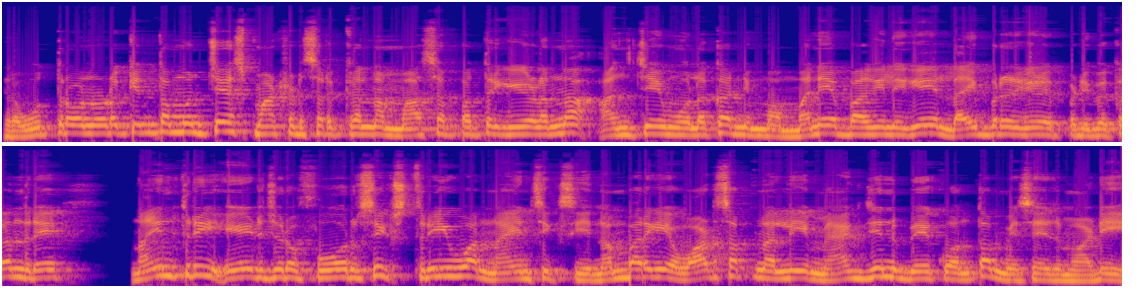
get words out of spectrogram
ಇದರ ಉತ್ತರವನ್ನು ನೋಡೋಕ್ಕಿಂತ ಮುಂಚೆ ಸ್ಮಾರ್ಟ್ ಸರ್ಕಲ್ನ ಮಾಸಪತ್ರಿಕೆಗಳನ್ನು ಅಂಚೆ ಮೂಲಕ ನಿಮ್ಮ ಮನೆ ಬಾಗಿಲಿಗೆ ಲೈಬ್ರರಿಗೆ ಪಡಿಬೇಕಂದ್ರೆ nine three eight zero four six three one nine six ಈ ನಂಬರ್ಗೆ ವಾಟ್ಸಪ್ನಲ್ಲಿ ಮ್ಯಾಗ್ಜಿನ್ ಬೇಕು ಅಂತ ಮೆಸೇಜ್ ಮಾಡಿ.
